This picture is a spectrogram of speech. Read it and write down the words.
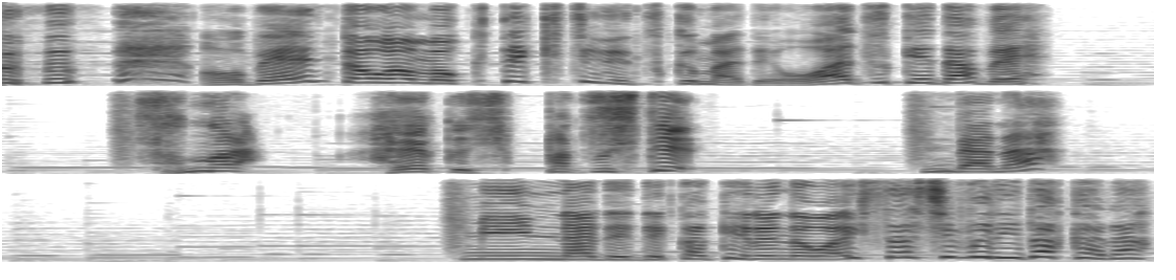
えな。お弁当は目的地に着くまでお預けだべ。そんなら早く出発して。だな。みんなで出かけるのは久しぶりだから楽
